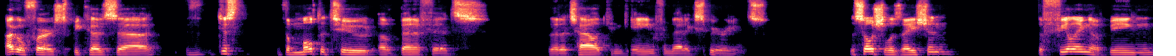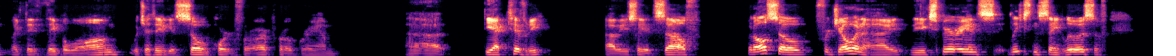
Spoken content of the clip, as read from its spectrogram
I'll go first because uh, just the multitude of benefits that a child can gain from that experience the socialization, the feeling of being like they, they belong, which I think is so important for our program, uh, the activity, obviously itself, but also for Joe and I, the experience, at least in St. Louis, of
